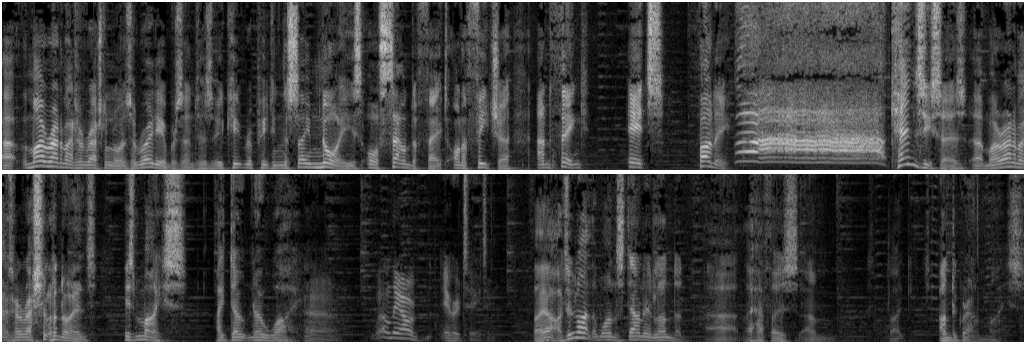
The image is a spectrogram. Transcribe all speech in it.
uh, My random act of rational annoyance are radio presenters who keep repeating the same noise or sound effect on a feature and think it's funny. Kenzie says, uh, My random act of rational annoyance is mice. I don't know why. Well, they are irritating. They are. I do like the ones down in London. Uh, they have those um, like underground mice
